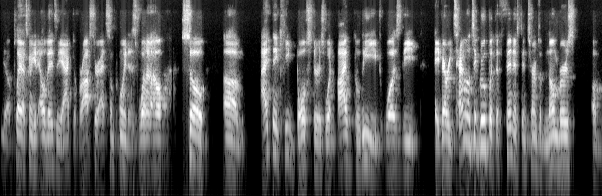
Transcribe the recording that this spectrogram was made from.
you know, player that's going to get elevated to the active roster at some point as well. So um, I think he bolsters what I believed was the a very talented group, but the thinnest in terms of numbers of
